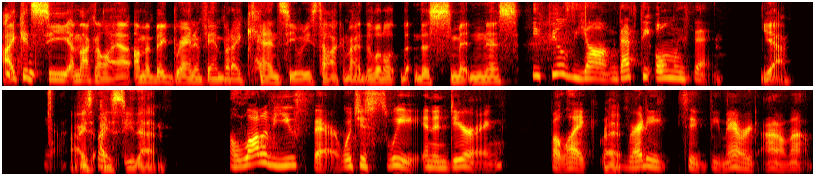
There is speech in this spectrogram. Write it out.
I could see. I'm not gonna lie. I'm a big Brandon fan, but I can see what he's talking about. The little, the, the smittenness. He feels young. That's the only thing. Yeah. Yeah. I, like I see that. A lot of youth there, which is sweet and endearing, but like right. ready to be married. I don't know.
